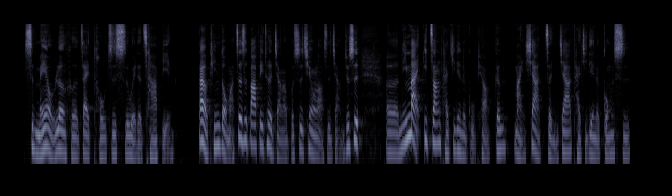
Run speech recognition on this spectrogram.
是没有任何在投资思维的差别。大家有听懂吗？这是巴菲特讲的，不是庆荣老师讲，就是。呃，你买一张台积电的股票，跟买下整家台积电的公司，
